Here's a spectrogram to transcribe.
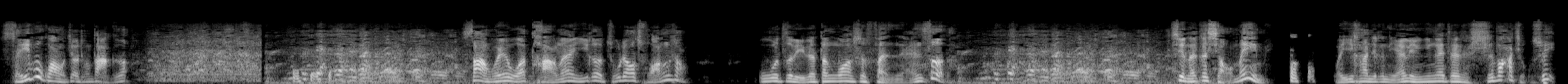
谁不管我叫声大哥？上回我躺在一个足疗床上。屋子里的灯光是粉颜色的，进来个小妹妹，我一看这个年龄应该在十八九岁，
